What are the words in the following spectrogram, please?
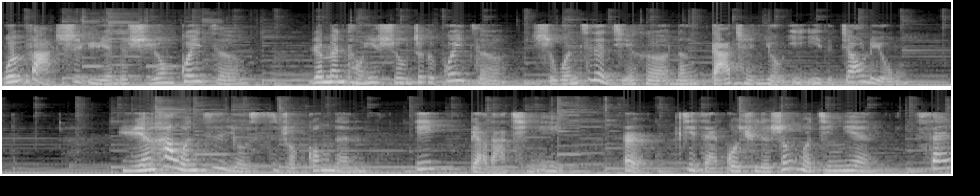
文法是语言的使用规则，人们统一使用这个规则，使文字的结合能达成有意义的交流。语言和文字有四种功能：一、表达情意；二、记载过去的生活经验；三、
